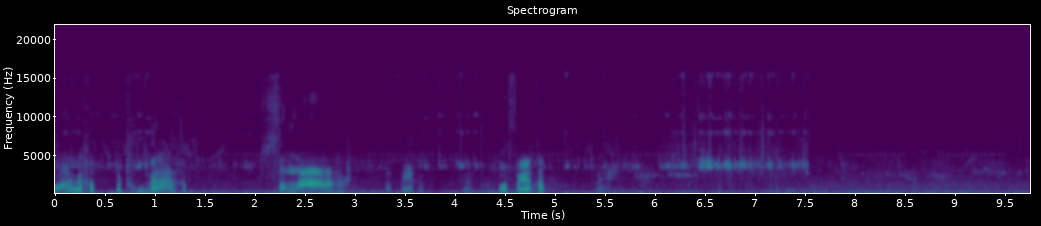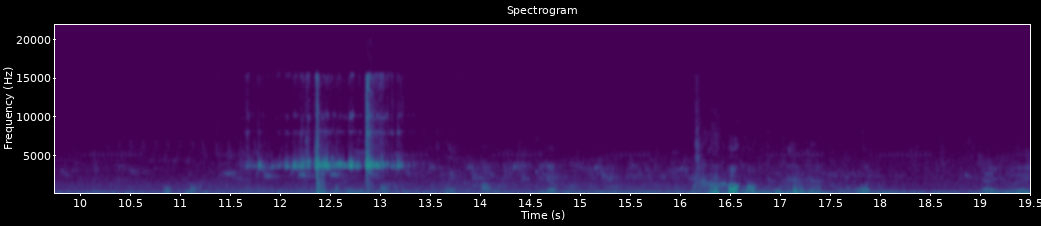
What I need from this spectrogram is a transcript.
มาแล้วครับปลาทูน่าครับ สลา ปลาแฟดครับปลาแฟดครับใหญ่เว้ย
